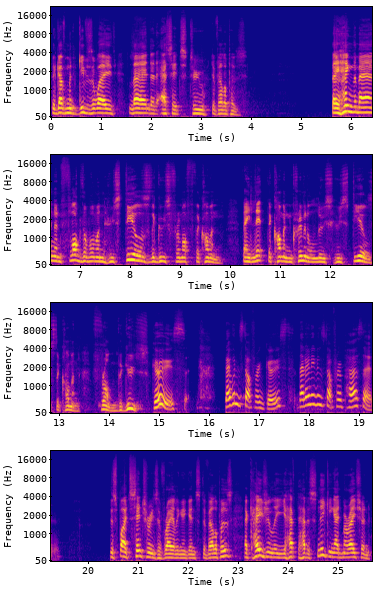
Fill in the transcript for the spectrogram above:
the government gives away land and assets to developers. They hang the man and flog the woman who steals the goose from off the common. They let the common criminal loose who steals the common from the goose. Goose? They wouldn't stop for a goose. They don't even stop for a person. Despite centuries of railing against developers, occasionally you have to have a sneaking admiration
